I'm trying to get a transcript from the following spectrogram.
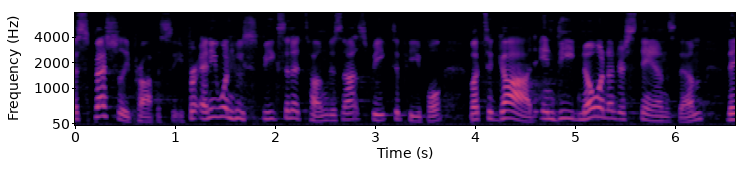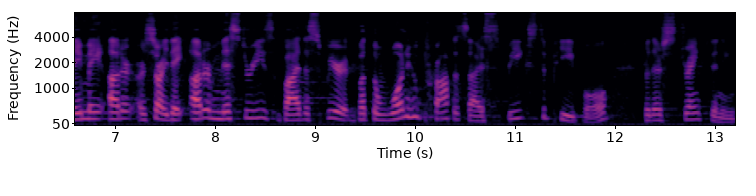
especially prophecy. For anyone who speaks in a tongue does not speak to people, but to God. Indeed, no one understands them. They may utter, or sorry, they utter mysteries by the Spirit, but the one who prophesies speaks to people for their strengthening,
